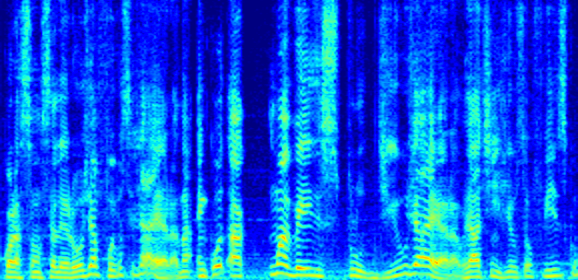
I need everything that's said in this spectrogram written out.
coração acelerou, já foi, você já era. Né? Uma vez explodiu, já era, já atingiu o seu físico.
